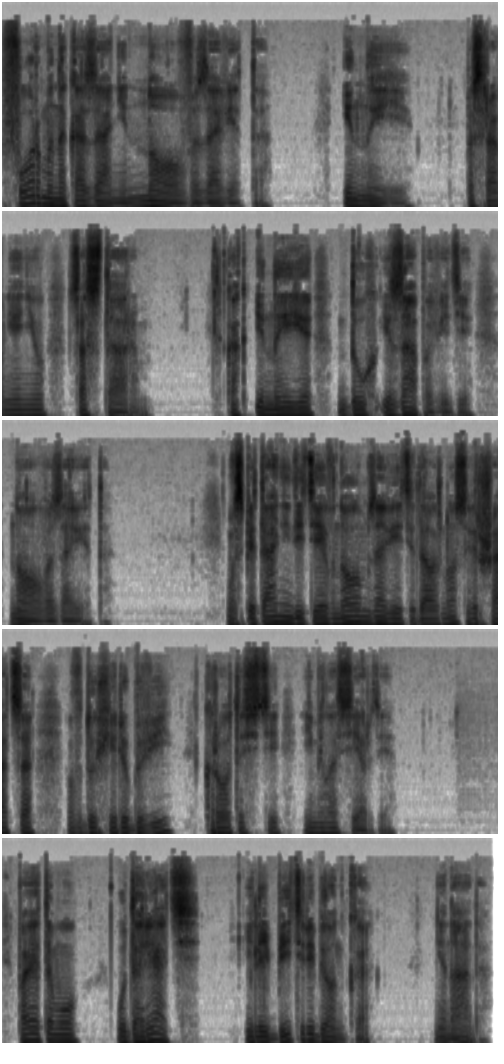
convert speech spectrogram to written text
формы наказаний Нового Завета иные по сравнению со Старым, как иные дух и заповеди Нового Завета. Воспитание детей в Новом Завете должно совершаться в духе любви, кротости и милосердия. Поэтому ударять или бить ребенка не надо.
